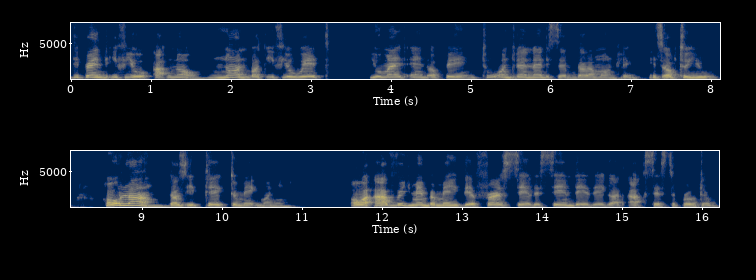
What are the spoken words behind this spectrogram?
Depend if you, uh, no, none. But if you wait, you might end up paying $297 monthly. It's up to you. How long does it take to make money? Our average member make their first sale the same day they got access to Proto.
